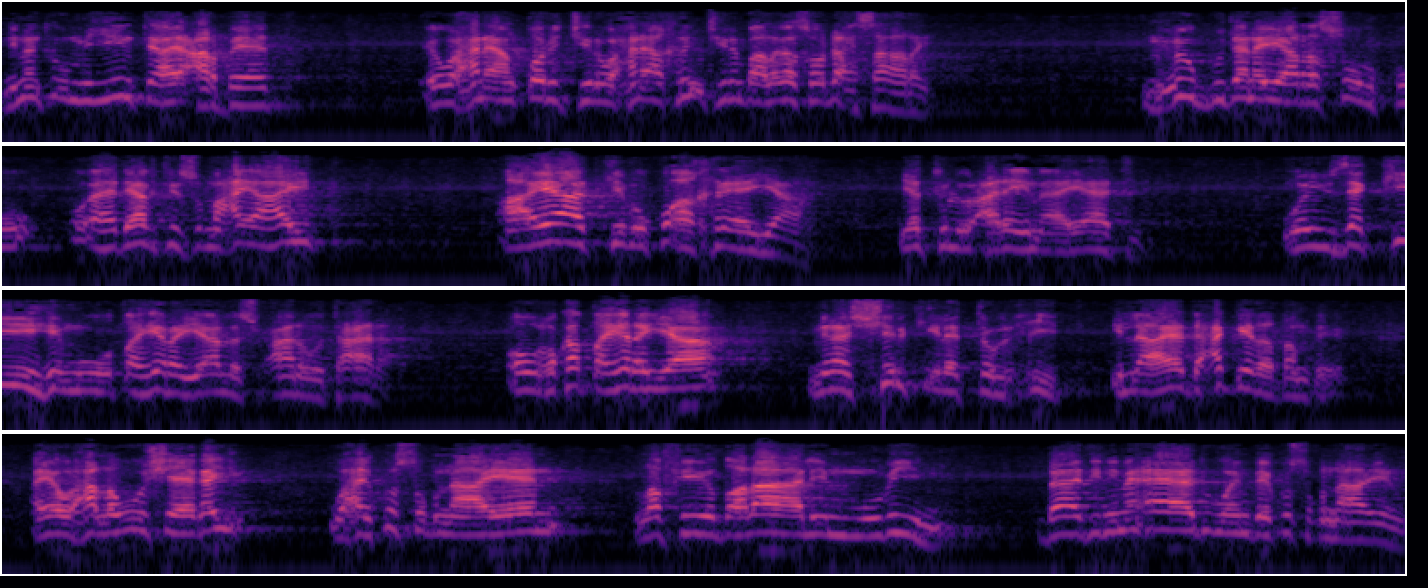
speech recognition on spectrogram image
nimankii umiyiinta ahay carbeed ee waxna aan qori jirin waxna akrin jirin baa laga soo dhex saaray. Muxuu gudanayaa rasuulku oo ahdaaftiisu maxay ahayd? Aayaadkiibuu ku akhriyayaa. Yatluu calayhim aayaati wa yuzakiihim wuu tahiraya alla subxaanahu wa tacaala oo wuxuu ka tahirayaa min ashirki ila atawxiid ilaa aayadda xaggeeda dambe. Ayaa waxaa lagu sheegay waxay ku sugnaayeen la fii dalaalin mubiin baadinimo aad u weyn bay ku sugnaayeen.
